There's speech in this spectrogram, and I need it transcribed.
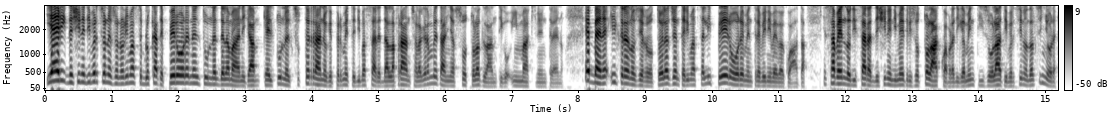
Ieri decine di persone sono rimaste bloccate per ore nel tunnel della Manica, che è il tunnel sotterraneo che permette di passare dalla Francia alla Gran Bretagna sotto l'Atlantico in macchina o in treno. Ebbene, il treno si è rotto e la gente è rimasta lì per ore mentre veniva evacuata. E sapendo di stare a decine di metri sotto l'acqua, praticamente isolati persino dal Signore,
